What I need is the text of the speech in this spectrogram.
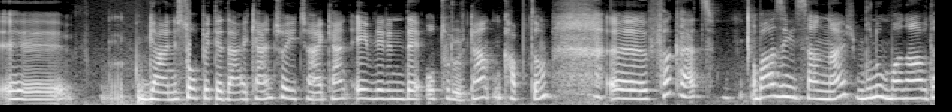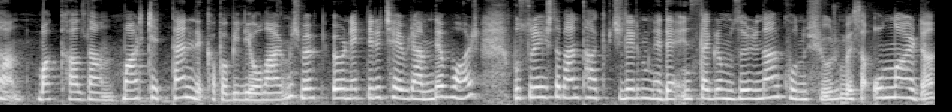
e, yani sohbet ederken, çay içerken, evlerinde otururken kaptım. E, fakat bazı insanlar bunu manavdan, bakkaldan, marketten de kapabiliyorlarmış ve örnekleri çevremde var. Bu süreçte ben takipçilerimle de Instagram üzerinden konuşuyorum. Mesela onlar da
